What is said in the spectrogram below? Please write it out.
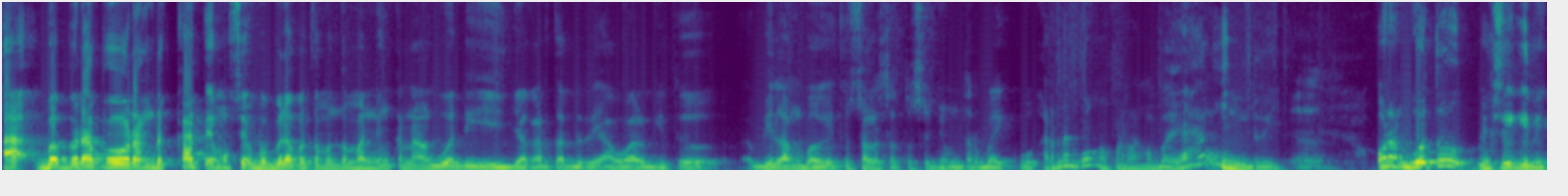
Ah, beberapa orang dekat ya maksudnya beberapa teman-teman yang kenal gua di Jakarta dari awal gitu bilang bahwa itu salah satu senyum terbaik gua karena gua nggak pernah ngebayangin Dri. Orang gua tuh misalnya gini.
